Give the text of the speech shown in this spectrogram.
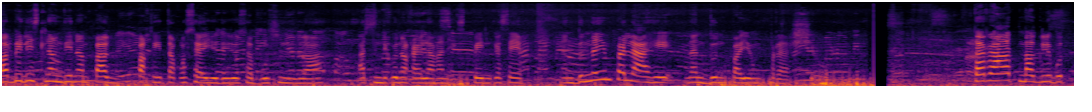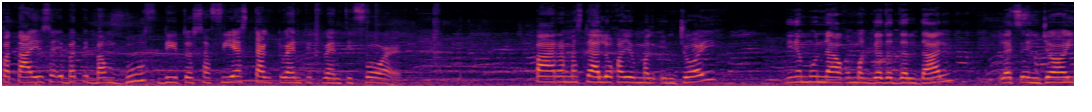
Mabilis lang din ang pagpakita ko sa iyo dito sa booth nila at hindi ko na kailangan explain kasi nandun na yung palahi, nandun pa yung presyo. Tara at maglibot pa tayo sa iba't ibang booth dito sa Fiesta 2024 para mas lalo kayong mag-enjoy. Di na muna ako magdadaldal. Let's enjoy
